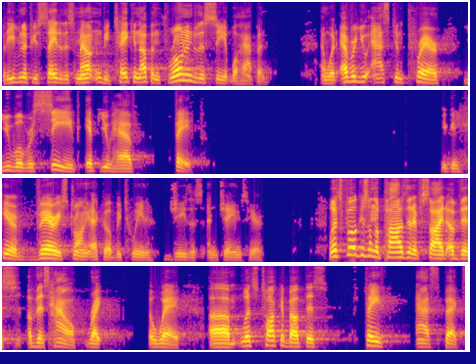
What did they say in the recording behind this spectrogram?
but even if you say to this mountain, Be taken up and thrown into the sea, it will happen. And whatever you ask in prayer, you will receive if you have faith. You can hear a very strong echo between Jesus and James here. Let's focus on the positive side of this, of this how right away. Um, let's talk about this faith aspect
